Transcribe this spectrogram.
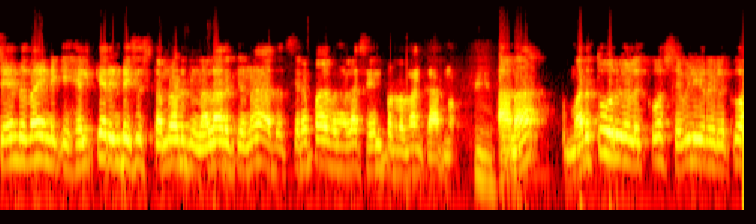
சேர்ந்துதான் இன்னைக்கு ஹெல்த் கேர் இண்டஸ்ட்ரீஸ் தமிழ்நாடு நல்லா இருக்குன்னா அது சிறப்பா இவங்க எல்லாம் செயல்படுறதுதான் காரணம். ஆனா மருத்துவர்களுக்கோ செவிலியர்களுக்கோ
